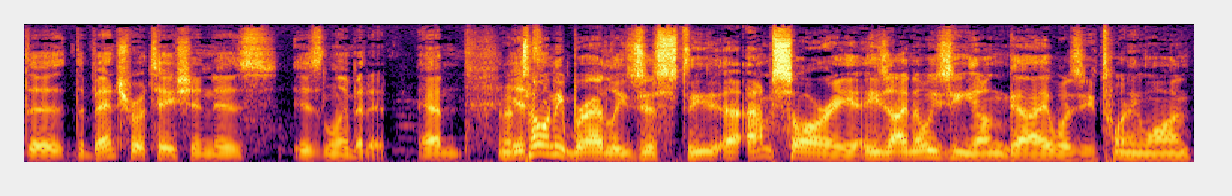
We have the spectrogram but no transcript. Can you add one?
the the bench rotation is is limited. And, and Tony Bradley's just. He, I'm sorry. He's. I know he's a young guy. Was he 21?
